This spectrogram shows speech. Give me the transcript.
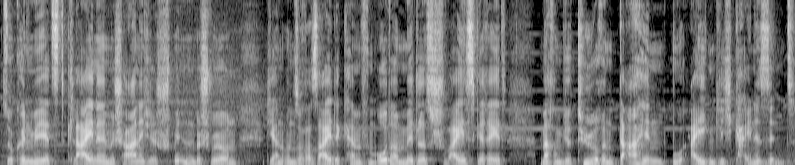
So können wir jetzt kleine mechanische Spinnen beschwören, die an unserer Seite kämpfen, oder mittels Schweißgerät machen wir Türen dahin, wo eigentlich keine sind.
